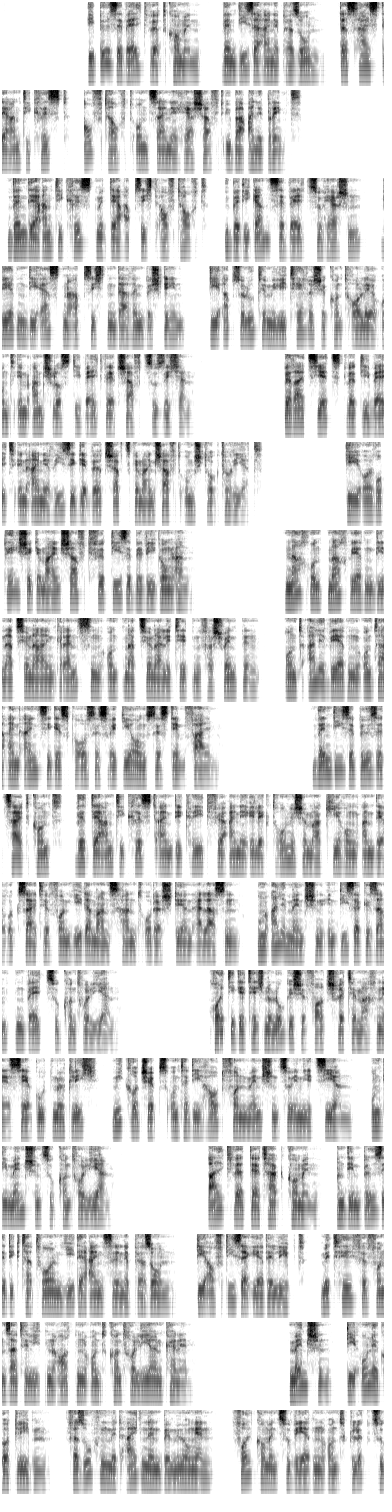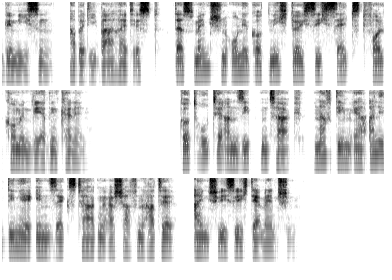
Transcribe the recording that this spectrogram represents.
Die böse Welt wird kommen, wenn diese eine Person, das heißt der Antichrist, auftaucht und seine Herrschaft über alle bringt. Wenn der Antichrist mit der Absicht auftaucht, über die ganze Welt zu herrschen, werden die ersten Absichten darin bestehen, die absolute militärische Kontrolle und im Anschluss die Weltwirtschaft zu sichern. Bereits jetzt wird die Welt in eine riesige Wirtschaftsgemeinschaft umstrukturiert. Die Europäische Gemeinschaft führt diese Bewegung an. Nach und nach werden die nationalen Grenzen und Nationalitäten verschwinden, und alle werden unter ein einziges großes Regierungssystem fallen. Wenn diese böse Zeit kommt, wird der Antichrist ein Dekret für eine elektronische Markierung an der Rückseite von jedermanns Hand oder Stirn erlassen, um alle Menschen in dieser gesamten Welt zu kontrollieren. Heutige technologische Fortschritte machen es sehr gut möglich, Mikrochips unter die Haut von Menschen zu injizieren, um die Menschen zu kontrollieren. Bald wird der Tag kommen, an dem böse Diktatoren jede einzelne Person, die auf dieser Erde lebt, mit Hilfe von Satelliten orten und kontrollieren können. Menschen, die ohne Gott lieben, versuchen mit eigenen Bemühungen, vollkommen zu werden und Glück zu genießen, aber die Wahrheit ist, dass Menschen ohne Gott nicht durch sich selbst vollkommen werden können. Gott ruhte am siebten Tag, nachdem er alle Dinge in sechs Tagen erschaffen hatte, einschließlich der Menschen.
